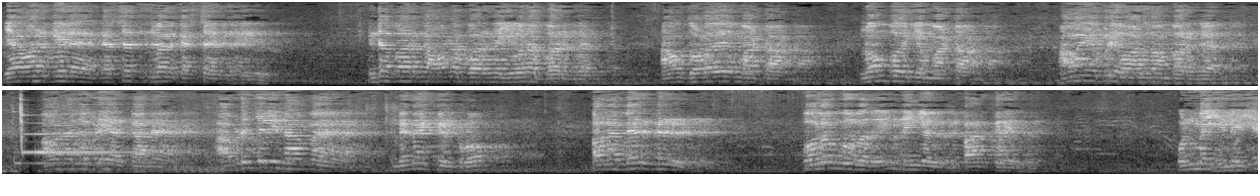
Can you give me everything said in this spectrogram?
என் வாழ்க்கையில கஷ்டத்துக்கு மேல கஷ்டம் இருக்கு. இந்த பாருங்க அவனை பாருங்க இவனை பாருங்க. அவன் தொழவே மாட்டான். நோன்பு வைக்க மாட்டான். அவன் எப்படி வாழ்தான் பாருங்க. அவன் நல்லபடியா இருக்கானே. அப்படின்னு சொல்லி நாம நினைக்கின்றோம். பல பேர்கள் புலம்புவதை நீங்கள் பார்க்கிறீர்கள். உண்மையிலேயே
